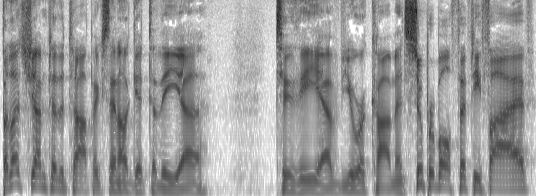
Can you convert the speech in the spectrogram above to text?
But let's jump to the topics. Then I'll get to the uh, to the uh, viewer comments. Super Bowl Fifty Five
